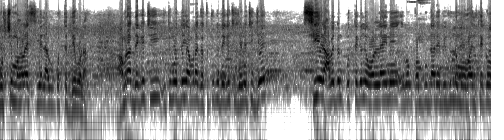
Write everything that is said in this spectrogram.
পশ্চিমবাংলায় সিএ লাগু করতে দেব না। আমরা দেখেছি, ইতিমধ্যেই আমরা যতটুকু দেখেছি, জেনেছি যে সিএর আবেদন করতে গেলে অনলাইনে এবং কম্পিউটারে বিভিন্ন মোবাইল থেকেও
